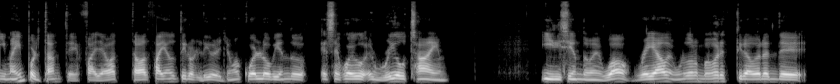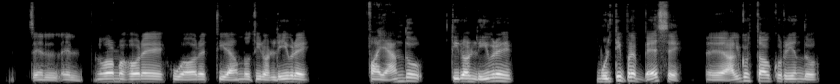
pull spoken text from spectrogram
Y más importante, fallaba, estaba fallando tiros libres. Yo me acuerdo viendo ese juego en real time y diciéndome, wow, Ray Allen, uno de los mejores tiradores de, uno de los mejores jugadores tirando tiros libres, fallando tiros libres múltiples veces. Eh, algo estaba ocurriendo.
